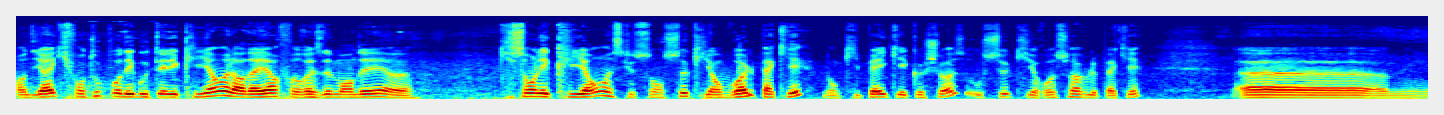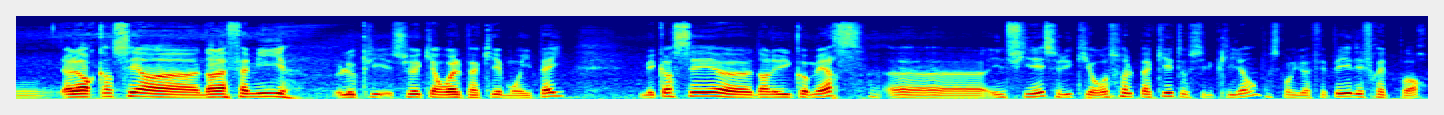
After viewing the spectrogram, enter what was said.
on dirait qu'ils font tout pour dégoûter les clients. Alors d'ailleurs il faudrait se demander qui sont les clients. Est-ce que ce sont ceux qui envoient le paquet donc qui payent quelque chose ou ceux qui reçoivent le paquet? Euh, alors quand c'est dans la famille, le, celui qui envoie le paquet, bon, il paye. Mais quand c'est euh, dans le e-commerce, euh, in fine, celui qui reçoit le paquet est aussi le client parce qu'on lui a fait payer des frais de port.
